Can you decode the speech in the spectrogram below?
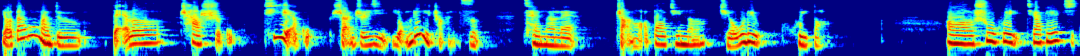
要等我们都戴了、尝试过、体验过，甚至于用了一阵子，才能来正儿八经的交流回答。啊，赎回假编辑，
